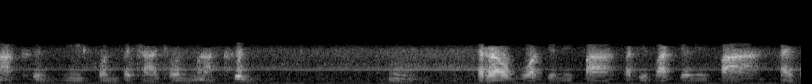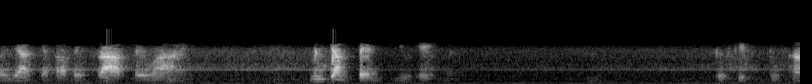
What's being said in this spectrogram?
มากขึ้น มีคนประชาชนมากขึ้นเราบวชอยู่ในป่า ปฏิบัติอยู่ในป่า ใครก็อยากจะเอาไปกราบไปไหว้ มันจำเป็นอยู่เอง ตุสิทธิ์ตุหา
